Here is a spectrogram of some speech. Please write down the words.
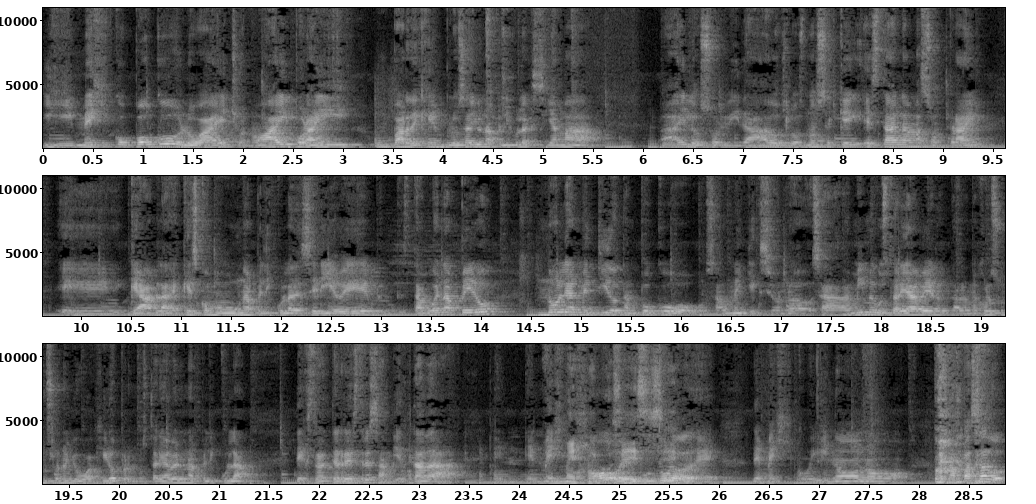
y México poco lo ha hecho, ¿no? Hay por ahí un par de ejemplos. Hay una película que se llama, ay, Los Olvidados, los no sé qué, está en Amazon Prime. Eh, que habla, que es como una película de serie B, está buena, pero no le han metido tampoco, o sea, una inyección. O sea, a mí me gustaría ver, a lo mejor es un sueño guajiro, pero me gustaría ver una película de extraterrestres ambientada en, México, ¿no? O el futuro De, de, México. Y no, no, no ha pasado.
